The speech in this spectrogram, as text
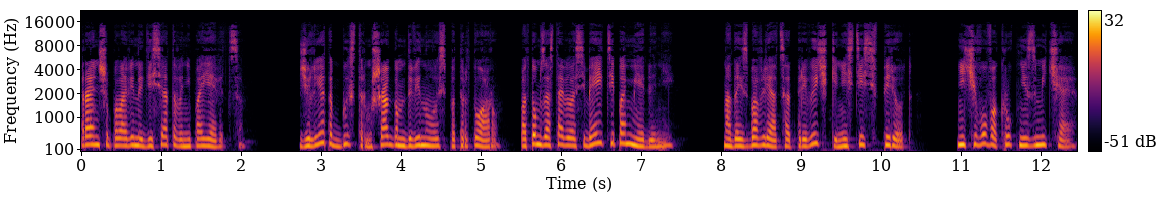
раньше половины десятого не появится. Джульетта быстрым шагом двинулась по тротуару, потом заставила себя идти помедленней. Надо избавляться от привычки нестись вперед, ничего вокруг не замечая.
